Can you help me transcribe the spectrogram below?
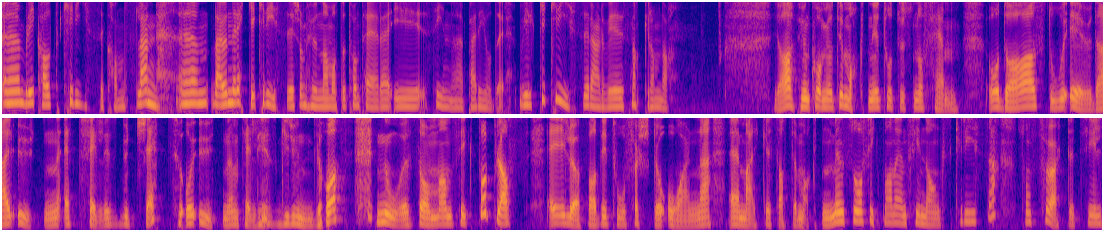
eh, blir kalt krisekansleren. Eh, det er jo en rekke kriser som hun har måttet håndtere i sine perioder. Hvilke kriser er det vi snakker om da? Ja, hun kom jo til makten i 2005, og da sto EU der uten et felles budsjett og uten en felles grunnlov. Noe som man fikk på plass i løpet av de to første årene eh, Merkel satt ved makten. Men så fikk man en finanskrise som førte til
